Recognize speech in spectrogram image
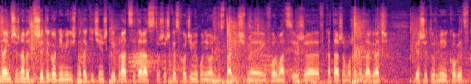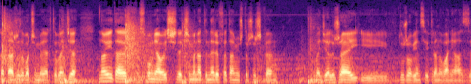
Wydaje mi się, że nawet trzy tygodnie mieliśmy takiej ciężkiej pracy. Teraz troszeczkę schodzimy, ponieważ dostaliśmy informację, że w Katarze możemy zagrać pierwszy turniej kobiet w Katarze. Zobaczymy jak to będzie. No i tak jak wspomniałeś, lecimy na Teneryfę, tam już troszeczkę będzie lżej i dużo więcej trenowania z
